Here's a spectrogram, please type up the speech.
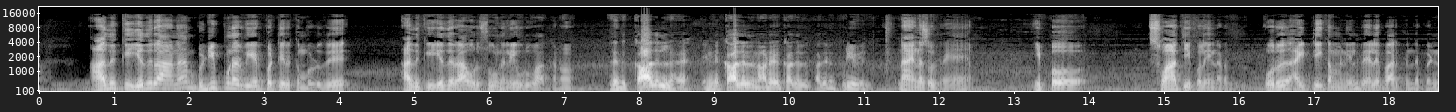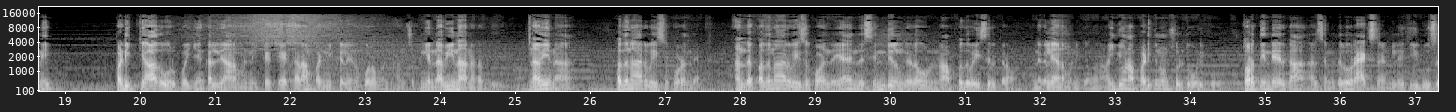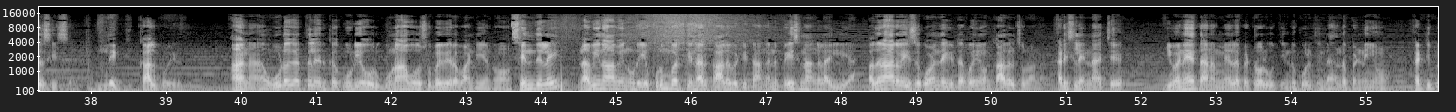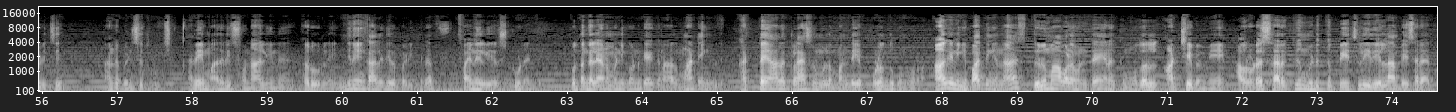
அதுக்கு எதிரான விழிப்புணர்வு ஏற்பட்டு இருக்கும் பொழுது அதுக்கு எதிராக ஒரு சூழ்நிலை உருவாக்கணும். இல்ல இந்த காதல்ல என்ன காதல் நாடக காதல் அது எனக்கு புரியவே இல்லை. நான் என்ன சொல்கிறேன் இப்போ சுவாதி கொலை நடந்தது. ஒரு ஐடி கம்பெனியில் வேலை பார்க்கின்ற பெண்ணை படிக்காத ஒரு பையன் கல்யாணம் பண்ணிக்க கேட்குறான் பண்ணிக்கலைன்னு கொலை பண்ணான்னு சொல்லி இங்கே நவீனா நடந்தது. நவீனா பதினாறு வயசு குழந்தை. அந்த பதினாறு வயசு குழந்தைய இந்த செந்தில்ங்கிற ஒரு நாற்பது வயசு இருக்கிறவன் என்னை கல்யாணம் பண்ணிக்கோங்க ஐயோ நான் படிக்கணும்னு சொல்லிட்டு ஓடி போகுது. துரத்தின்றே இருக்கான். அது சமயத்தில் ஒரு ஆக்சிடென்ட்ல ஹி லூசஸ் ஹீஸ் லெக் கால் போயிடுது. ஆனால் ஊடகத்தில் இருக்கக்கூடிய ஒரு குணாவோ சுபவீர பாண்டியனோ செந்திலை நவீனாவினுடைய குடும்பத்தினர் காலை வெட்டிட்டாங்கன்னு பேசினாங்களா இல்லையா? பதினாறு வயசு குழந்தைகிட்ட போய் இவன் காதல் சொல்றாங்க கடைசியில் என்னாச்சு? இவனே தன மேலே பெட்ரோல் ஊற்றிண்டு கொளுத்தின்னு அந்த பெண்ணையும் கட்டி பிடிச்சு அந்த பெண் செத்து போச்சு. அதே மாதிரி சொனாலின்னு கரூரில் இன்ஜினியரிங் காலேஜில் படிக்கிற ஃபைனல் இயர் ஸ்டூடெண்ட்டு ஒருத்தன் கல்யாணம் பண்ணிக்கோன்னு கேட்குறான் அது மாட்டேங்குது. கட்டையால் கிளாஸ் ரூமில் மண்டையை புலந்து கொண்டு வர்றான். ஆக நீங்கள் பார்த்தீங்கன்னா திருமாவளவன்ட்ட எனக்கு முதல் ஆட்சேபமே அவரோட சரக்கு மிடுக்கு பேச்சில் இது எல்லாம்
